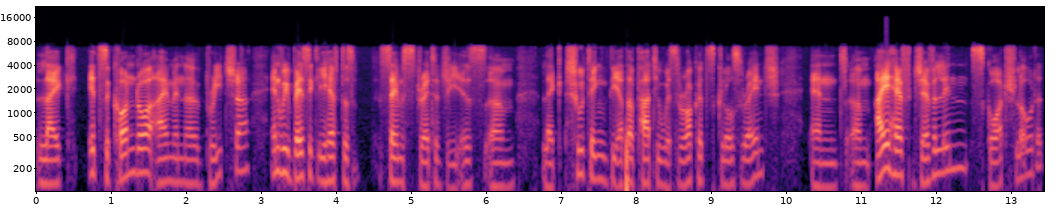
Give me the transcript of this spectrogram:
like, it's a condor, I'm in a breacher, and we basically have the same strategy is um, like shooting the other party with rockets close range. And um, I have javelin scorch loaded.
